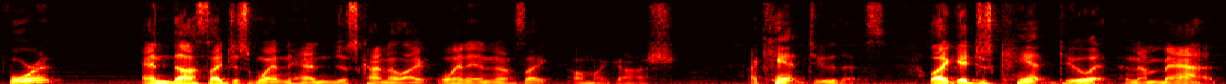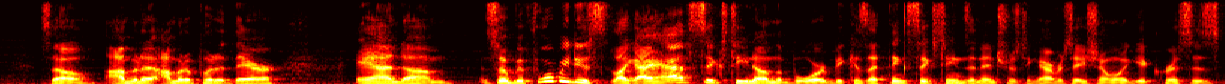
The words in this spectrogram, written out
for it, and thus I just went ahead and just kind of like went in and I was like, oh my gosh, I can't do this. Like I just can't do it, and I'm mad. So I'm gonna I'm gonna put it there. And um, so before we do, like, I have 16 on the board because I think 16 is an interesting conversation. I want to get Chris's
